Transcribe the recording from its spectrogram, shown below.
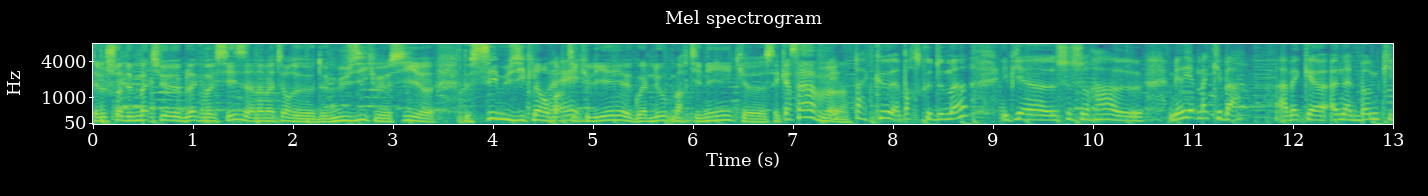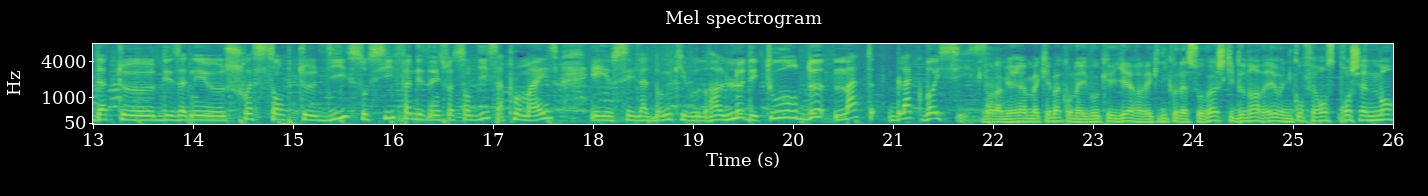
C'est le choix de Mathieu Black Voices, un amateur de, de musique, mais aussi euh, de ces musiques-là en Ouais. particulier, Guadeloupe, Martinique, euh, c'est Et Cassave. pas que, hein, parce que demain, eh bien, ce sera euh, Myriam Makeba avec un album qui date des années euh, 70 aussi, fin des années 70 à Promise. Et c'est l'album qui vaudra le détour de Matt Black Voices. Voilà, Myriam Makeba qu'on a évoqué hier avec Nicolas Sauvage, qui donnera d'ailleurs une conférence prochainement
